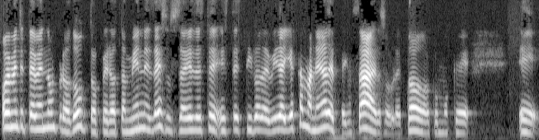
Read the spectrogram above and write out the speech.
obviamente te vendo un producto, pero también es de eso, o sea, es de este, este estilo de vida y esta manera de pensar, sobre todo, como que, eh,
